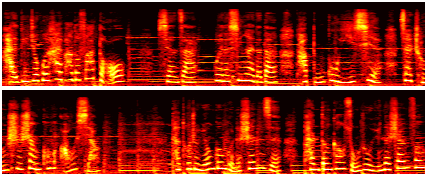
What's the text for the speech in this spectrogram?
海蒂就会害怕的发抖。现在，为了心爱的蛋，他不顾一切，在城市上空翱翔。他拖着圆滚滚的身子，攀登高耸入云的山峰。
